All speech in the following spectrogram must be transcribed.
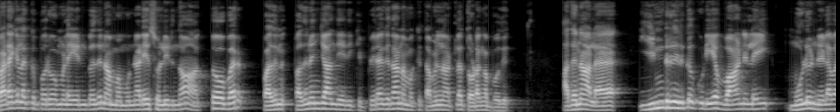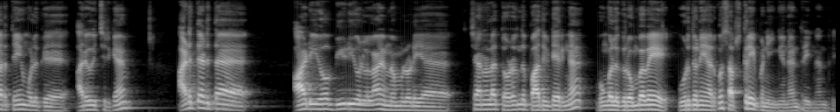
வடகிழக்கு பருவமழை என்பது நம்ம முன்னாடியே சொல்லியிருந்தோம். அக்டோபர் பதின பதினஞ்சாம் தேதிக்கு பிறகு தான் நமக்கு தமிழ்நாட்டில் தொடங்க போகுது. அதனால் இன்று இருக்கக்கூடிய வானிலை முழு நிலவரத்தையும் உங்களுக்கு அறிவிச்சிருக்கேன். அடுத்தடுத்த ஆடியோ வீடியோலலாம் நம்மளுடைய சேனலை தொடர்ந்து பார்த்துக்கிட்டே இருங்க. உங்களுக்கு ரொம்பவே உறுதுணையாக இருக்கும். சப்ஸ்கிரைப் பண்ணிங்க நன்றி நன்றி.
